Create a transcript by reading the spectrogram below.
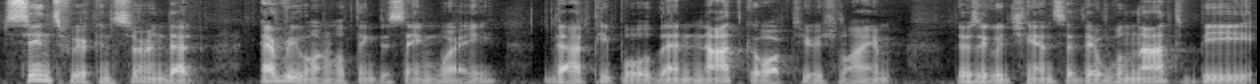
since we are concerned that everyone will think the same way, that people will then not go up to Yerushalayim, there's a good chance that there will not be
